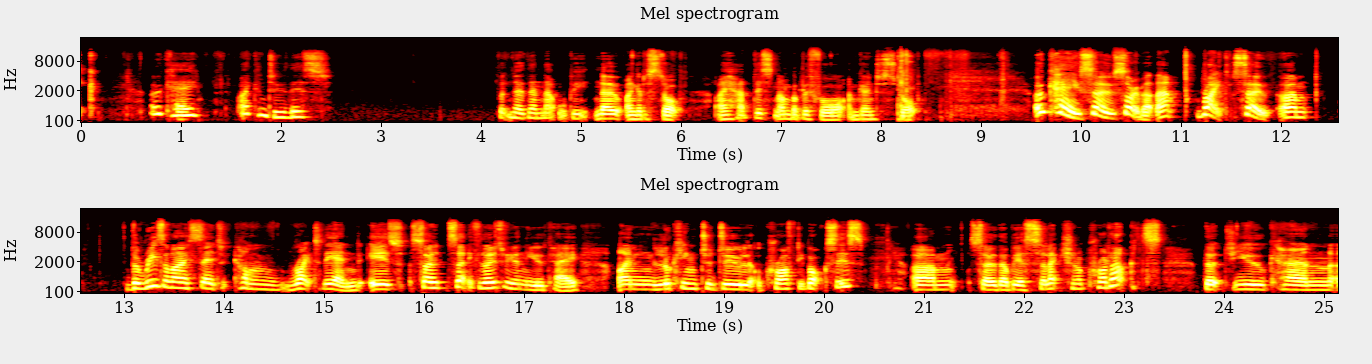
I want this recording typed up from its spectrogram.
Eek okay I can do this but no then that will be no I'm going to stop I had this number before. I'm going to stop. Okay, so sorry about that. Right, so um, the reason I said come right to the end is so certainly for those of you in the UK, I'm looking to do little crafty boxes. Um, so there'll be a selection of products that you can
